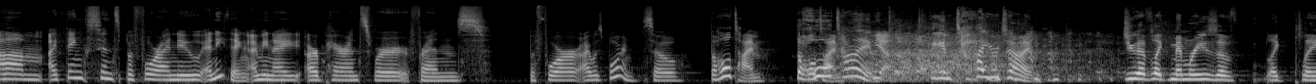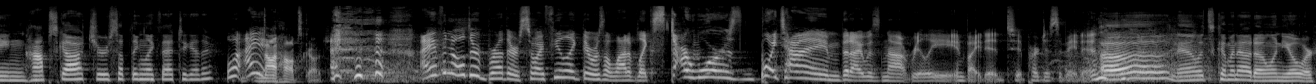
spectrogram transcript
Um, I think since before I knew anything. I mean, I, our parents were friends before I was born, so the whole time. The whole time? Yeah. The entire time. Do you have like memories of like playing hopscotch or something like that together? Well, I Not hopscotch. I have an older brother, so I feel like there was a lot of like Star Wars boy time that I was not really invited to participate in. Oh, now it's coming out, Owen Yower.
